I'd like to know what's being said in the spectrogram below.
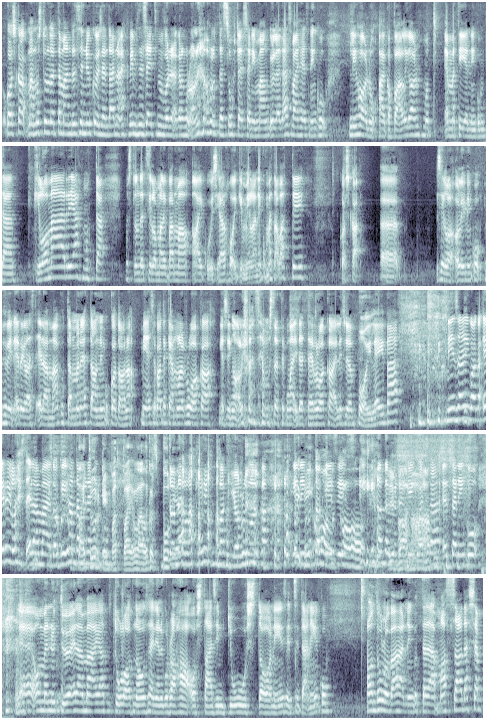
koska mä musta tuntuu, että mä oon tässä nykyisen, tai no ehkä viimeisen seitsemän vuoden aikana, kun olen ollut tässä suhteessa, niin mä oon kyllä tässä vaiheessa niin kuin lihonnut aika paljon, mutta en mä tiedä niin kuin mitään kilomääriä, mutta musta tuntuu, että silloin mä olin varmaan aikuisia hoikimmilla, niin kuin me tavattiin, koska silloin oli niin kuin hyvin erilaista elämää kuin tämmöinen, että on niin kuin kotona mies, joka tekee mulle ruokaa. Ja siinä oli vähän semmoista, että kun mä itse teen ruokaa, eli syön voileipää. niin se on niin kuin aika erilaista elämää. Ja toki ihan tämmöinen... Tai turkin niin kuin, ja valkospullia. Todellakin, vakio ruoka. Ja niin kuin toki siis ihan tämmöinen, niin kuin, että, että niin kuin, eh, on mennyt työelämään ja tulot nousee ja niin kuin rahaa ostaa esim. juustoa, niin sit sitä niin kuin, on tullut vähän niin kuin tätä massaa tässä.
